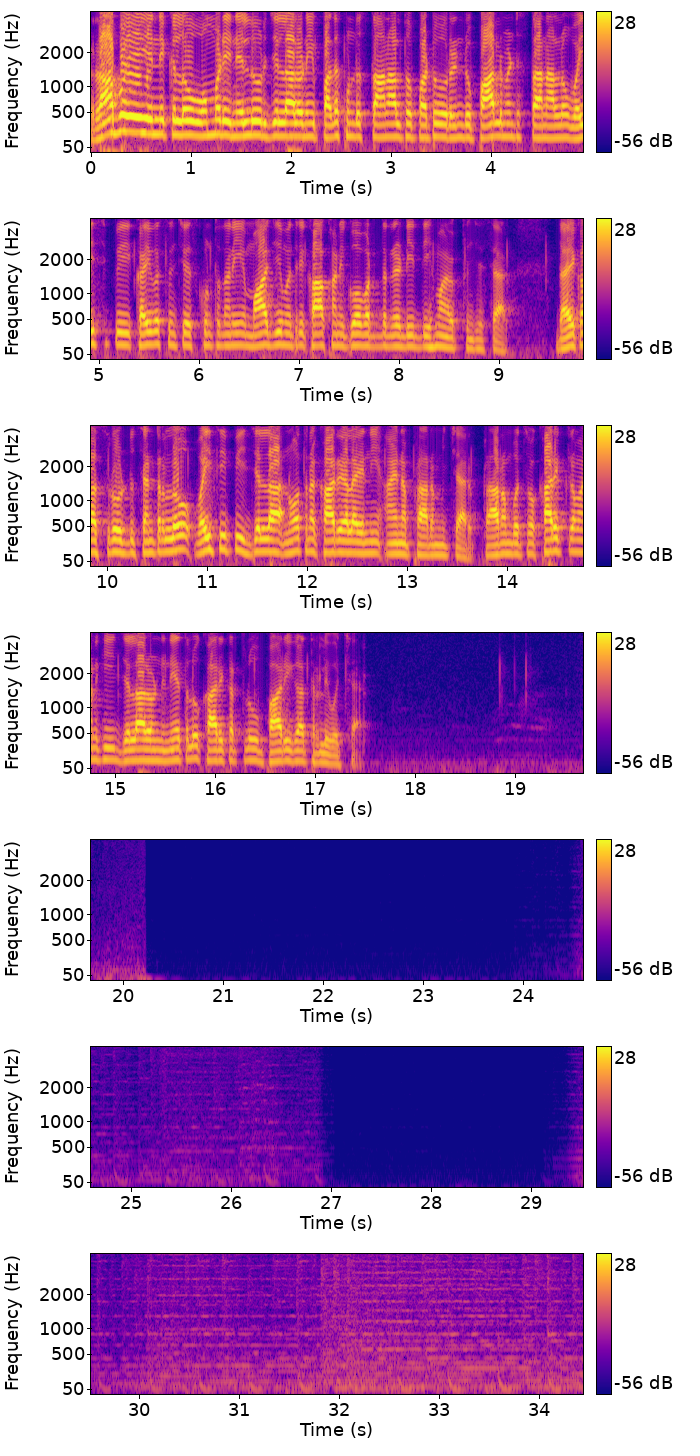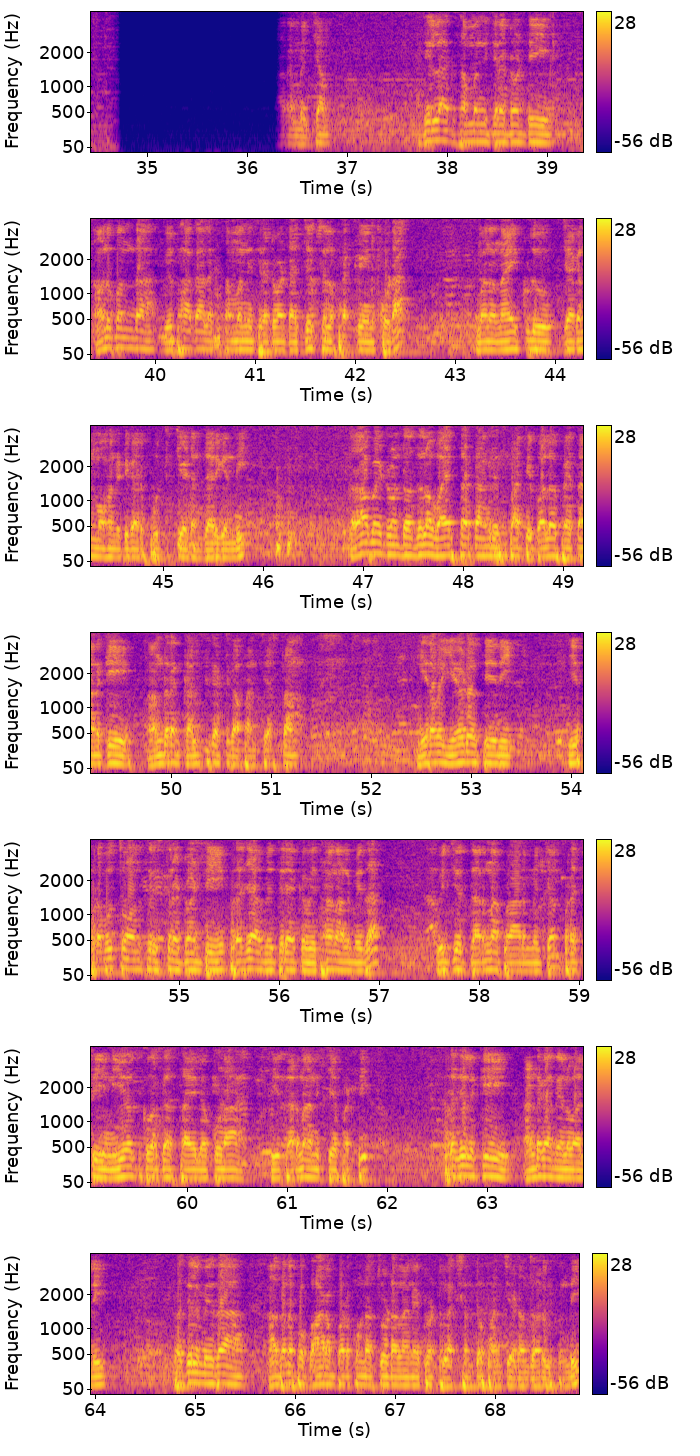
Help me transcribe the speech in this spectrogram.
రాబోయే ఎన్నికల్లో ఉమ్మడి నెల్లూరు జిల్లాలోని పదకొండు స్థానాలతో పాటు రెండు పార్లమెంటు స్థానాలను వైసీపీ కైవసం చేసుకుంటుందని మాజీ మంత్రి కాకాని గోవర్ధన్ రెడ్డి ధీమా వ్యక్తం చేశారు. డైకాస్ రోడ్డు సెంటర్లో వైసీపీ జిల్లా నూతన కార్యాలయాన్ని ఆయన ప్రారంభించారు. ప్రారంభోత్సవ కార్యక్రమానికి జిల్లాలోని నేతలు కార్యకర్తలు భారీగా తరలివచ్చారు. ప్రారంభించాం. జిల్లాకు సంబంధించినటువంటి అనుబంధ విభాగాలకు సంబంధించినటువంటి అధ్యక్షుల ప్రక్రియను కూడా మన నాయకుడు జగన్మోహన్ రెడ్డి గారు పూర్తి చేయడం జరిగింది. రాబోయేటువంటి రోజుల్లో వైఎస్ఆర్ కాంగ్రెస్ పార్టీ బలోపేతానికి అందరం కలిసికట్టుగా పనిచేస్తాం. ఇరవై ఏడో తేదీ ఈ ప్రభుత్వం అనుసరిస్తున్నటువంటి ప్రజా వ్యతిరేక విధానాల మీద విద్యుత్ ధర్నా ప్రారంభించాం. ప్రతి నియోజకవర్గ స్థాయిలో కూడా ఈ ధర్నాన్ని చేపట్టి ప్రజలకి అండగా నిలవాలి. ప్రజల మీద అదనపు భారం పడకుండా చూడాలనేటువంటి లక్ష్యంతో పనిచేయడం జరుగుతుంది.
